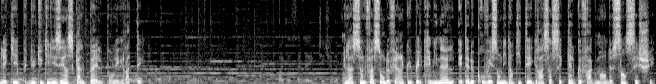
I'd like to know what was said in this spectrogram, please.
L'équipe dut utiliser un scalpel pour les gratter. La seule façon de faire inculper le criminel était de prouver son identité grâce à ces quelques fragments de sang séché.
